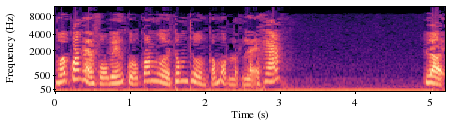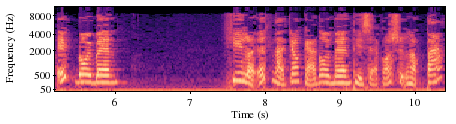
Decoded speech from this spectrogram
Mối quan hệ phổ biến của con người thông thường có một luật lệ khác. Lợi ích đôi bên Khi lợi ích là cho cả đôi bên thì sẽ có sự hợp tác.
